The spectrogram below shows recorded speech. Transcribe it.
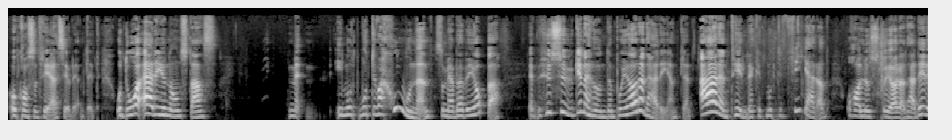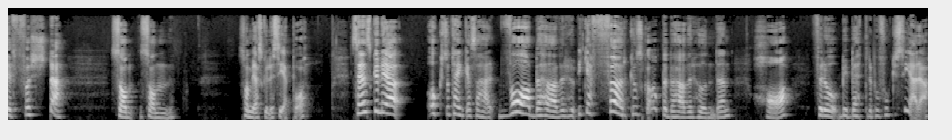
att koncentrera sig ordentligt. Och då är det ju någonstans med, i motivationen som jag behöver jobba. Hur sugen är hunden på att göra det här egentligen? Är den tillräckligt motiverad och har lust att göra det här? Det är det första som, som, som jag skulle se på. Sen skulle jag också tänka så här, vad behöver, vilka förkunskaper behöver hunden ha för att bli bättre på att fokusera?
